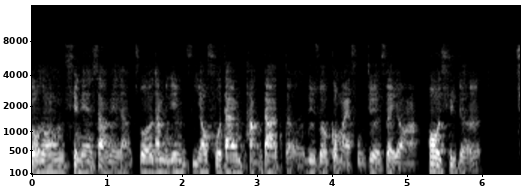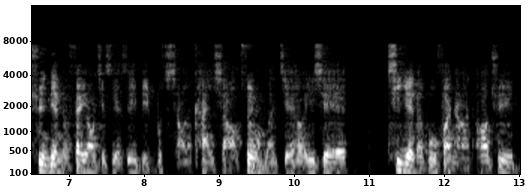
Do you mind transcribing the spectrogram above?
沟通训练上面讲说他们已经要负担庞大的，比如说购买辅具的费用啊，后续的训练的费用其实也是一笔不小的开销，所以我们结合一些企业的部分啊，然后去。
